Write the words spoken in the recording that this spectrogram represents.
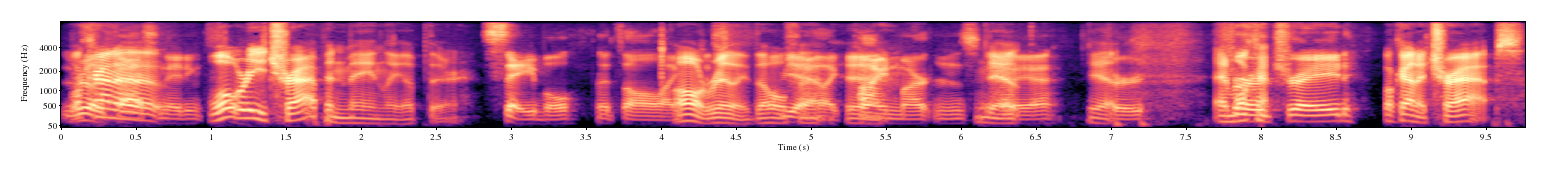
What really kind of fascinating. what were you trapping mainly up there? Sable. That's all. Like Oh, just- really? The whole yeah, thing? like Yeah. pine martens. Yeah, Yep. yeah. Yeah. Fur, And fur what kind, trade. what kind of traps?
